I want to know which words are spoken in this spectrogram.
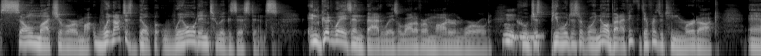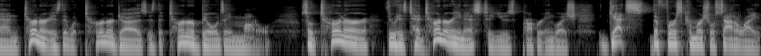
so much of our not just built but willed into existence in good ways and bad ways a lot of our modern world who Mhm. just people just don't really know about. I think the difference between Murdoch and Turner is that what Turner does is that Turner builds a model. So Turner, through his Ted Turneriness, to use proper English, gets the first commercial satellite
